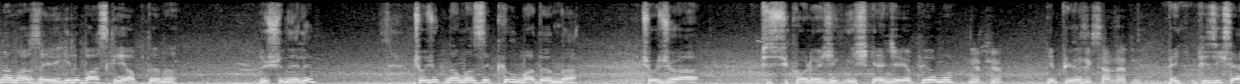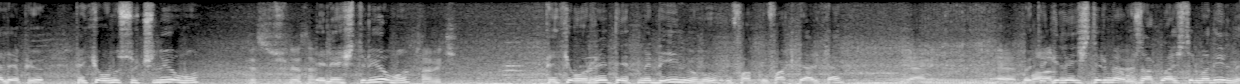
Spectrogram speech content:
namazla ilgili baskı yaptığını düşünelim. Çocuk namazı kılmadığında çocuğa psikolojik işkence yapıyor mu? Yapıyor. Yapıyor. Fiziksel de yapıyor. Peki fiziksel de yapıyor. Peki onu suçluyor mu? Ve suçluyor tabii. Eleştiriyor mu? Tabii ki. Peki o reddetme değil mi bu ufak ufak derken? Yani evet. var- Ötekileştirme, Evet. uzaklaştırma değil mi?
